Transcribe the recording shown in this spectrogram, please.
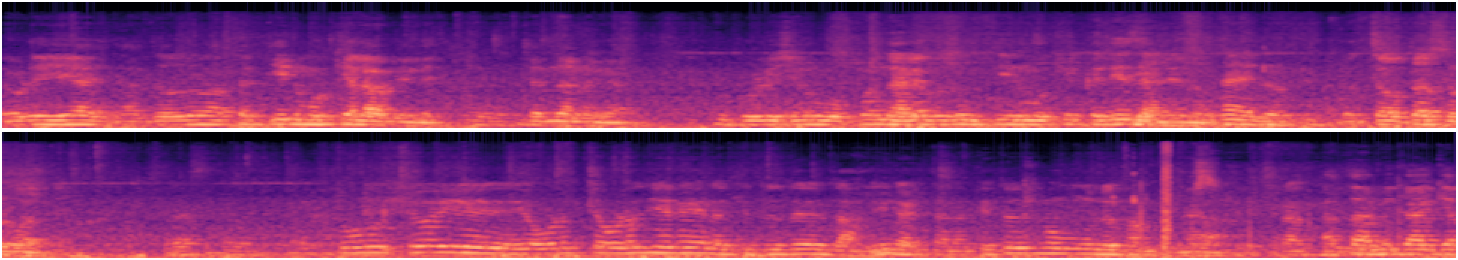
एवढे हे जवळजवळ आता तीन मुख्य लावलेले चंदनगर पोलीस ओपन झाल्यापासून तीन मुख्य कधीच झाले नव्हते. चौथा सुरुवात आहे. तो तो एवढं तेवढंच एरिया आहे ना तिथं जर झाली घटना ना तिथंच मग मुलं थांबतात. आता आम्ही काय केलं?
